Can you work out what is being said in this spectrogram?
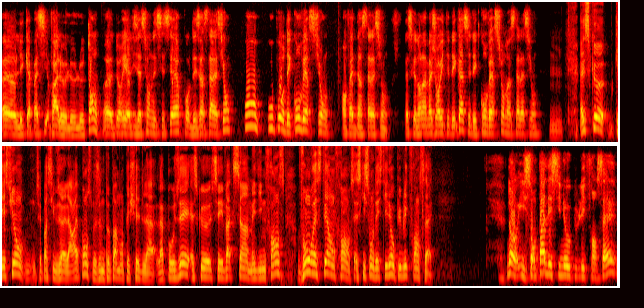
le, temps de réalisation nécessaire pour des installations ou pour des conversions en fait d'installation parce que dans la majorité des cas c'est des conversions d'installation. Hmm. Est-ce que question, je ne sais pas si vous avez la réponse mais je ne peux pas m'empêcher de la, poser, est-ce que ces vaccins made in France vont rester en France? Est-ce qu'ils sont destinés au public français? Non, ils sont pas destinés au public français,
